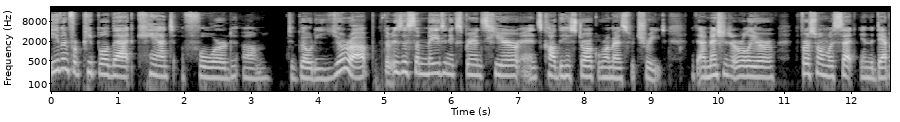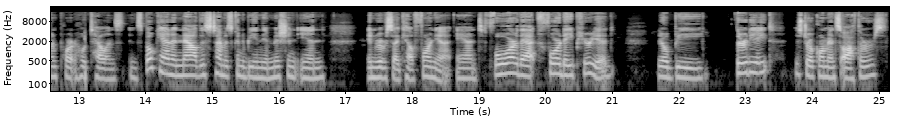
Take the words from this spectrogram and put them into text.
even for people that can't afford um, to go to Europe, there is this amazing experience here, and it's called the Historical Romance Retreat. I mentioned it earlier. The First one was set in the Davenport Hotel in, in Spokane, and now this time it's going to be in the Mission Inn in Riverside, California. And for that four day period, There'll be 38 historical romance authors.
